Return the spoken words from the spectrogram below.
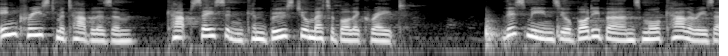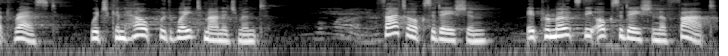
Increased metabolism, capsaicin can boost your metabolic rate. This means your body burns more calories at rest, which can help with weight management. Fat oxidation. It promotes the oxidation of fat,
